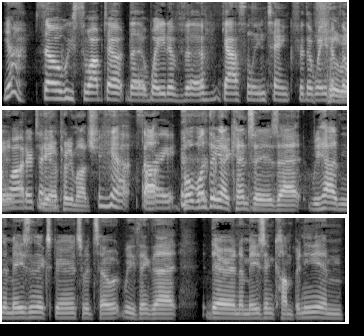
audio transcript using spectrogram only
Yeah. So we swapped out the weight of the gasoline tank for the weight of the water tank. Yeah, pretty much. Yeah, Uh, sorry. but one thing I can say is that we had an amazing experience with Tote. We think that they're an amazing company, and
